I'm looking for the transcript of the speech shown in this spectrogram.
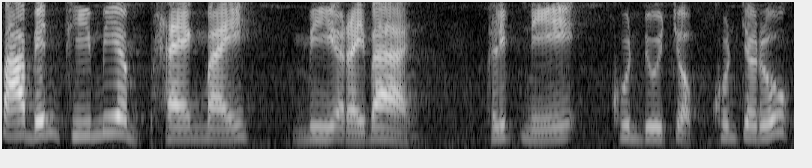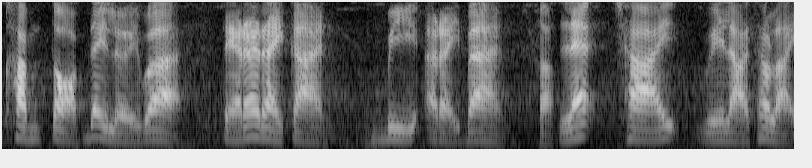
ปาเบนซ์พรีเมียมแพงไหม มีอะไรบ้าง คลิปนี้คุณดูจบ คุณจะรู้คำตอบได้เลยว่า แต่ละรายการมีอะไรบ้าง ครับ และใช้เวลาเท่าไหร่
